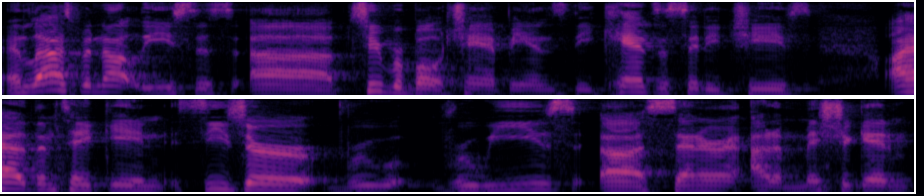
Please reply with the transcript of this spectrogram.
And last but not least, is uh, Super Bowl champions, the Kansas City Chiefs. I have them taking Cesar Ru- Ruiz, uh, center out of Michigan.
